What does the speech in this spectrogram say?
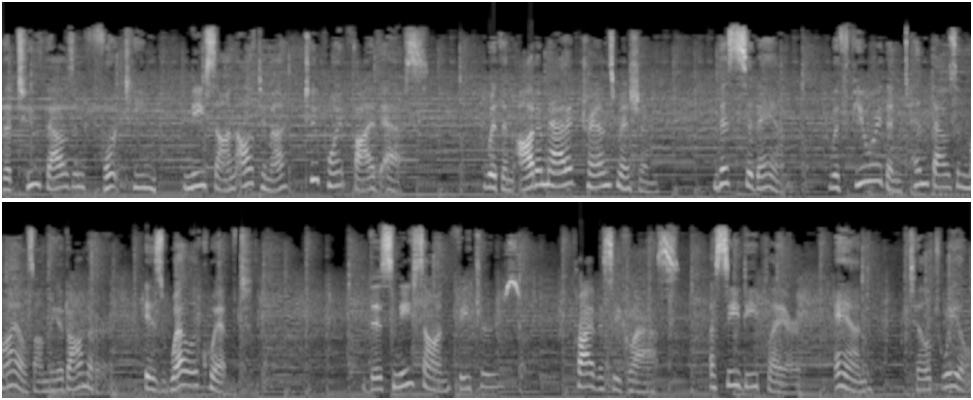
the 2014 Nissan Altima 2.5S. With an automatic transmission, this sedan, with fewer than 10,000 miles on the odometer, is well equipped. This Nissan features privacy glass, a CD player, and tilt wheel.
